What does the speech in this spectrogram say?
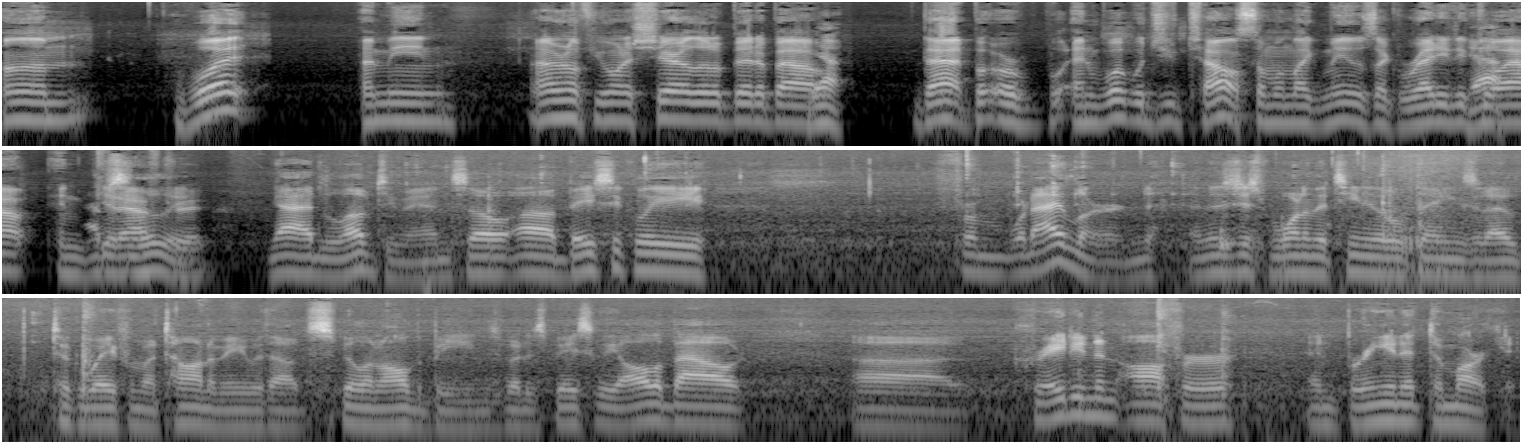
um what I mean, I don't know if you want to share a little bit about Yeah. That, but or and what would you tell someone like me who's like ready to go out and get after it? Yeah, I'd love to, man. So uh, basically, from what I learned, and this is just one of the teeny little things that I took away from autonomy without spilling all the beans, but it's basically all about uh, creating an offer and bringing it to market.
